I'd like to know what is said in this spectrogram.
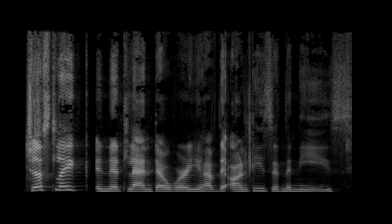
just like in Atlanta, where you have the aunties and the niece.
